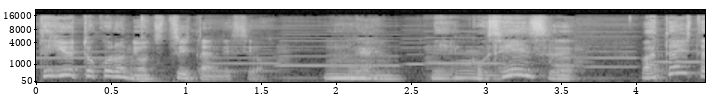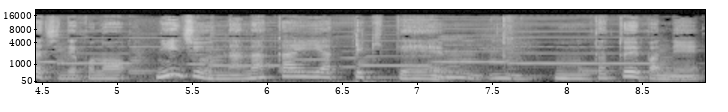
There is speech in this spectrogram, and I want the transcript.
っていうところに落ち着いたんですよ、うん、ね。ねうん。こうセンス。私たちねこの27回やってきて、うん。うん例えばね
